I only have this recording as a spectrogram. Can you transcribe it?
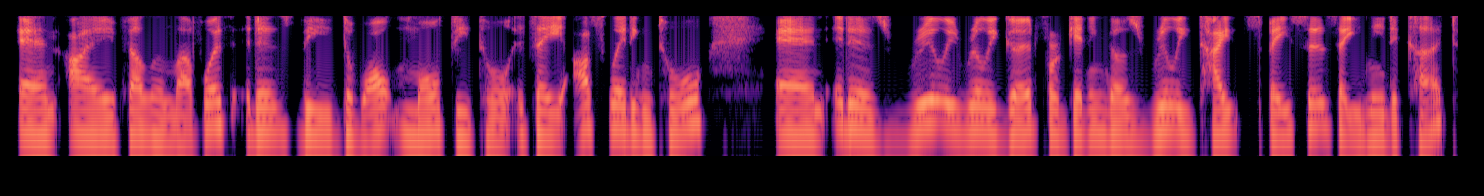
and I fell in love with. It is the DeWalt Multi Tool. It's a oscillating tool and it is really, really good for getting those really tight spaces that you need to cut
